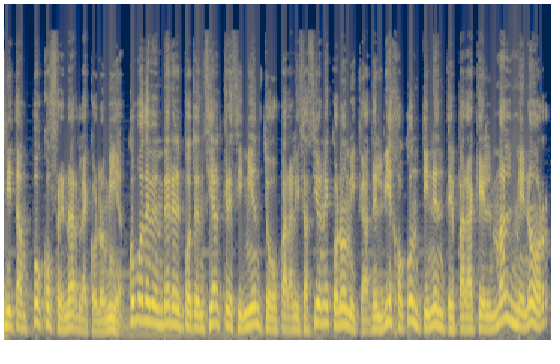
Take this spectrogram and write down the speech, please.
ni tampoco frenar la economía. ¿Cómo deben ver el potencial crecimiento o paralización económica del viejo continente para que el mal menor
